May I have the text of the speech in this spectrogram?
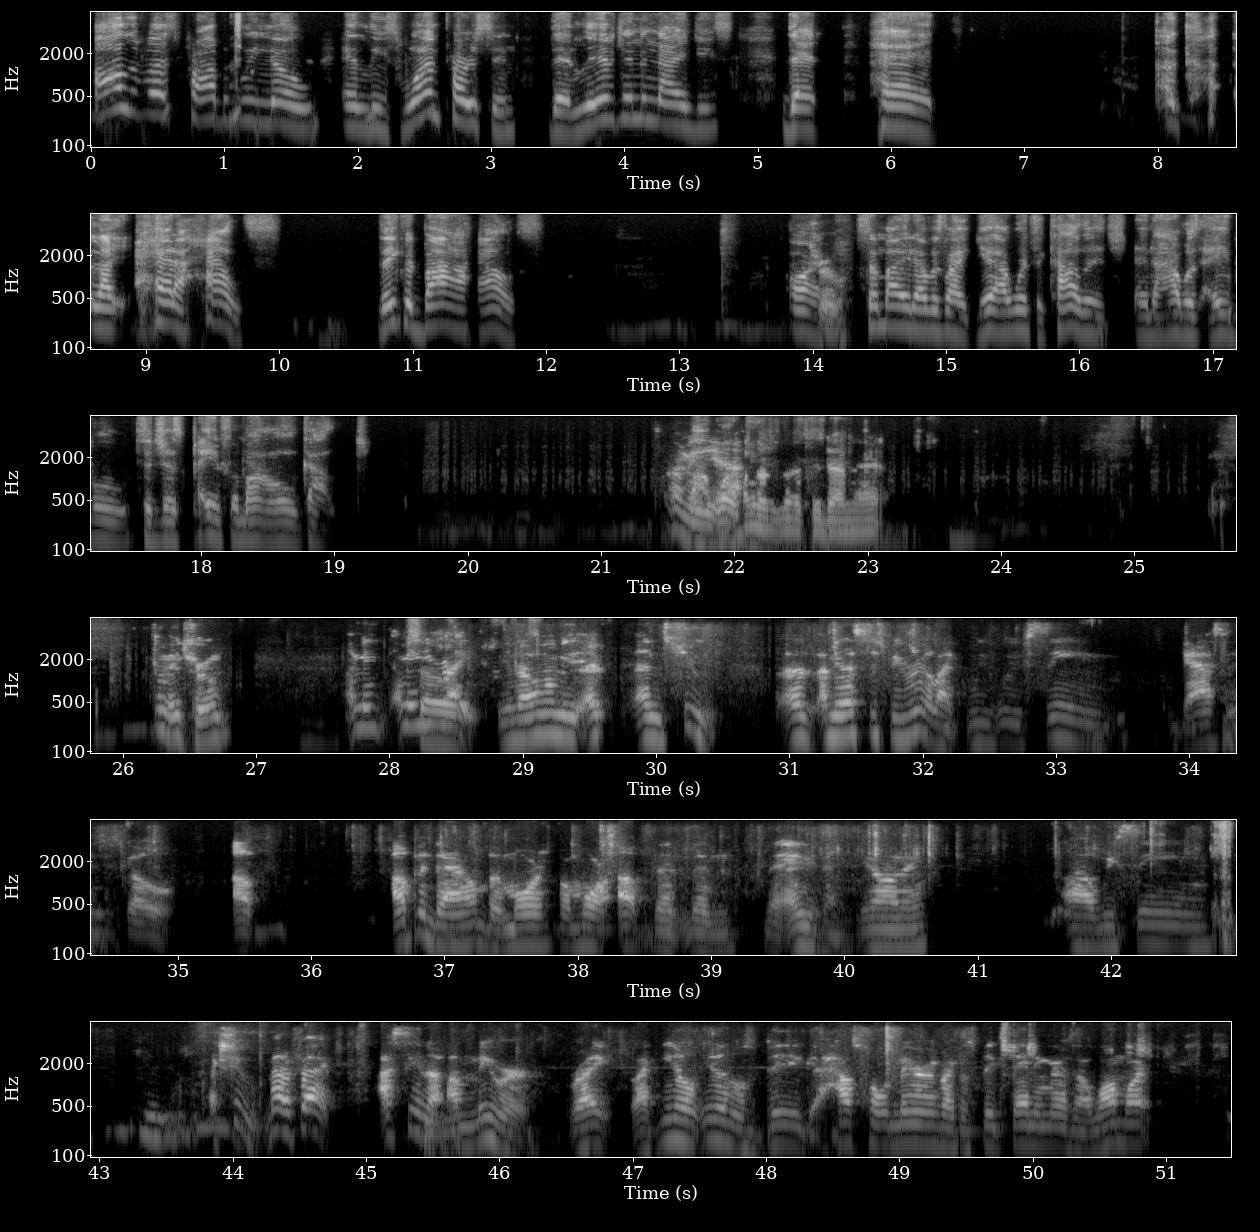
all of us probably know at least one person that lived in the 90s that had a like had a house. They could buy a house. Or True. somebody that was like, Yeah, I went to college and I was able to just pay for my own college. I mean, yeah, I would love to have done that. I mean, true. I mean, I mean, so, you're right. You know, I mean, and shoot, I mean, let's just be real. Like we we've seen gases just go up, up and down, but more but more up than than, than anything. You know what I mean? Uh, we've seen, like, shoot. Matter of fact, I seen a, a mirror, right? Like you know, you know those big household mirrors, like those big standing mirrors at Walmart.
